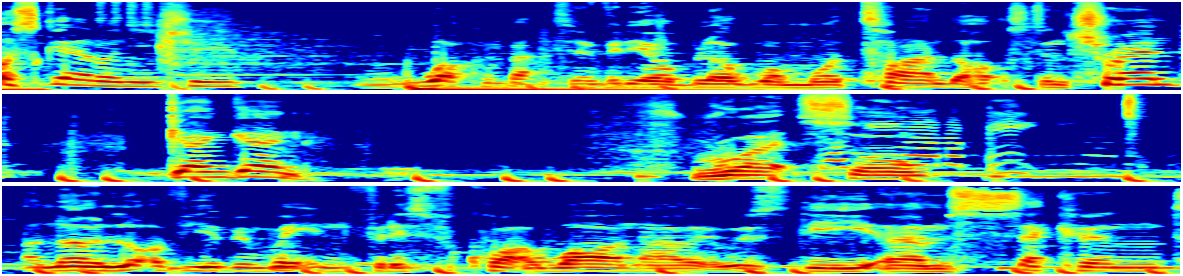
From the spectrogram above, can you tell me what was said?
What's going on YouTube? Welcome back to the video blog one more time, the Hoxton Trend. Gang gang. Right, so I know a lot of you have been waiting for this for quite a while now. It was the um, second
